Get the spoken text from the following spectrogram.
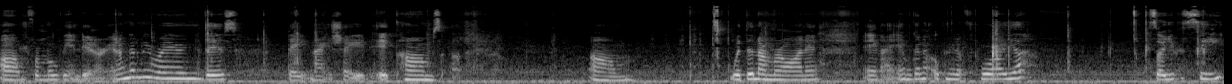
um for movie and dinner. And i'm gonna be wearing this date night shade. It comes um with the number on it. And i am gonna open it up for you so you can see.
